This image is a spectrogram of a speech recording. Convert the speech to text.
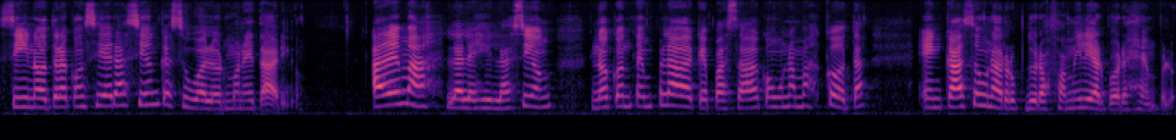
sin otra consideración que su valor monetario. Además, la legislación no contemplaba que pasaba con una mascota en caso de una ruptura familiar, por ejemplo.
